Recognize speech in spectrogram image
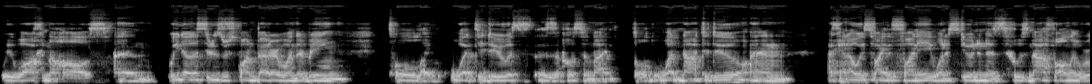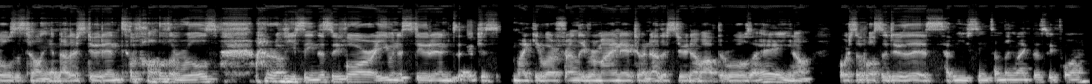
we walk in the halls. And we know that students respond better when they're being told like what to do as, as opposed to not told what not to do. And I kind of always find it funny when a student is who's not following rules is telling another student to follow the rules. I don't know if you've seen this before, or even a student just might give a friendly reminder to another student about the rules. Like, hey, you know, we're supposed to do this. Have you seen something like this before?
